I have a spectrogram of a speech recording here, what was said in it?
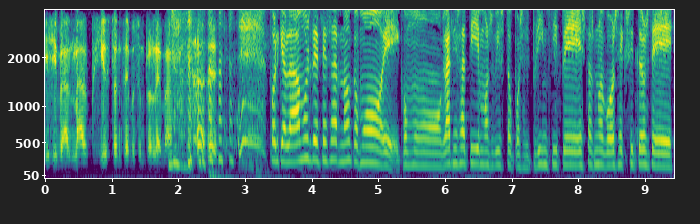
y si va mal, Houston tenemos un problema. ¿sabes? Porque hablábamos de César, ¿no? Como, eh, como gracias a ti hemos visto pues El Príncipe, estos nuevos éxitos de,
